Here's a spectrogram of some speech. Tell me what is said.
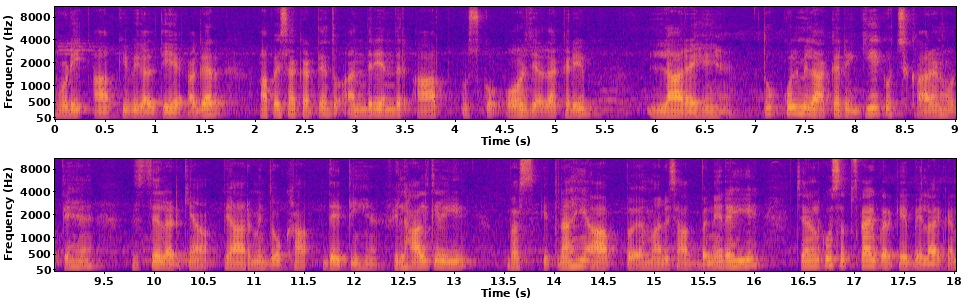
थोड़ी आपकी भी गलती है। अगर आप ऐसा करते हैं तो अंदर ही अंदर आप उसको और ज़्यादा करीब ला रहे हैं। तो कुल मिलाकर ये कुछ कारण होते हैं जिससे लड़कियाँ प्यार में धोखा देती हैं। फ़िलहाल के लिए बस इतना ही। आप हमारे साथ बने रहिए। चैनल को सब्सक्राइब करके बेल आइकन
